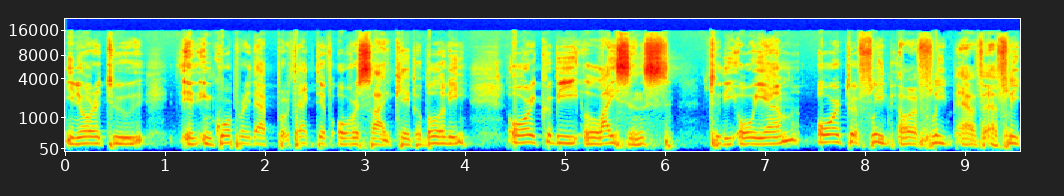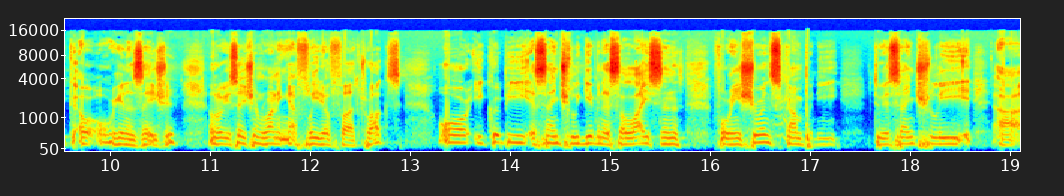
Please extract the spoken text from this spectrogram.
in order to eh, incorporate that protective oversight capability, or it could be licensed to the OEM or to a fleet or a fleet a fleet organization, an organization running a fleet of uh, trucks, or it could be essentially given as a license for an insurance company to essentially uh,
